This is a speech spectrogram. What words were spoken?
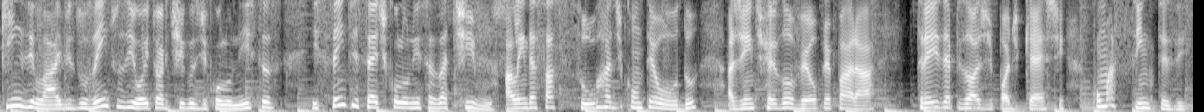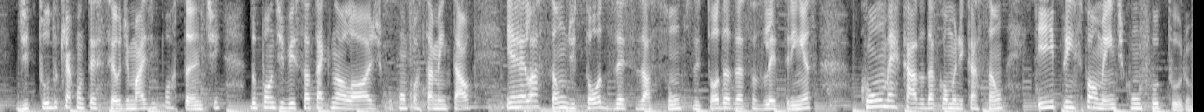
15 lives, 208 artigos de colunistas e 107 colunistas ativos. Além dessa surra de conteúdo, a gente resolveu preparar três episódios de podcast com uma síntese de tudo que aconteceu de mais importante do ponto de vista tecnológico, comportamental e a relação de todos esses assuntos e todas essas letrinhas com o mercado da comunicação e principalmente com o futuro.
